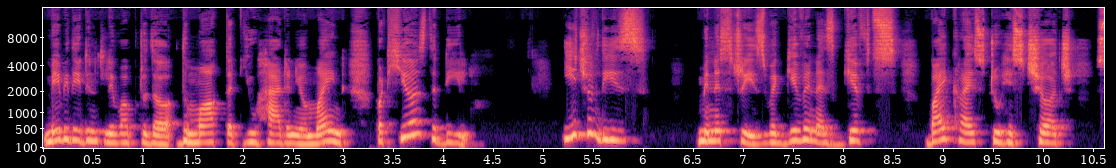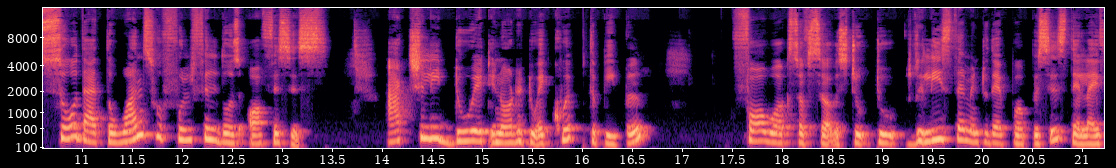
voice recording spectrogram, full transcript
maybe they didn't live up to the, the mark that you had in your mind. But here's the deal. Each of these ministries were given as gifts by Christ to his church so that the ones who fulfill those offices actually do it in order to equip the people for works of service, to, to release them into their purposes, their life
